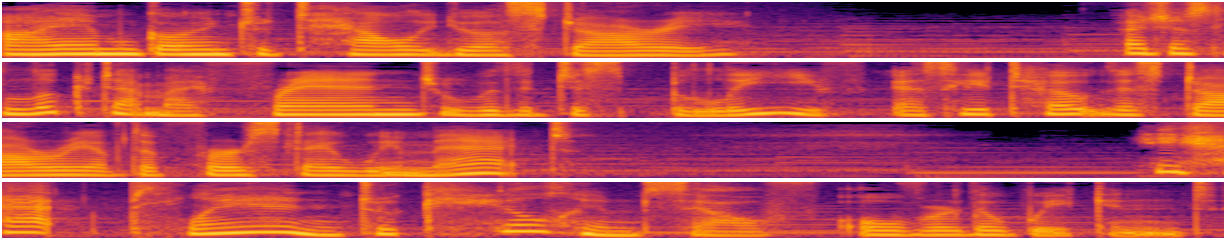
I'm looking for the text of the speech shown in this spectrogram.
I am going to tell your story. I just looked at my friend with disbelief as he told the story of the first day we met. He had planned to kill himself over the weekend.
